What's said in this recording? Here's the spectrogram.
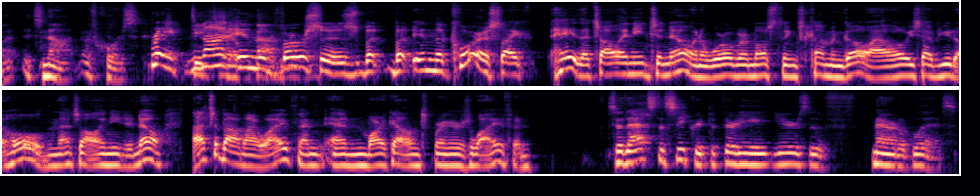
but it's not of course right not in the verses but but in the chorus like hey, that's all I need to know in a world where most things come and go. I'll always have you to hold, and that's all I need to know. That's about my wife and and Mark Alan Springer's wife, and so that's the secret to 38 years of marital bliss.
